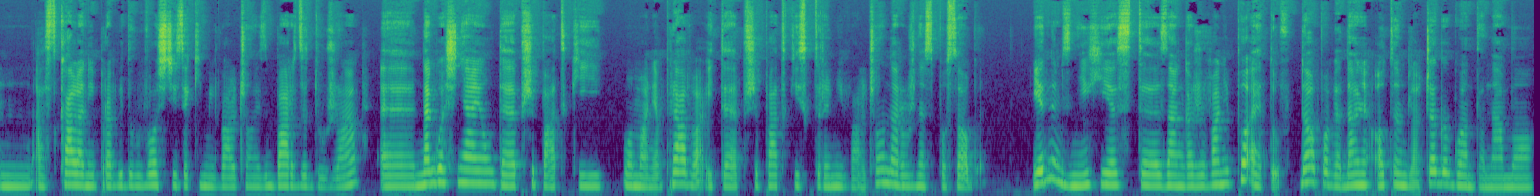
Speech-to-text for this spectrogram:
Mm, a skala nieprawidłowości, z jakimi walczą, jest bardzo duża, e, nagłaśniają te przypadki łamania prawa i te przypadki, z którymi walczą, na różne sposoby. Jednym z nich jest e, zaangażowanie poetów do opowiadania o tym, dlaczego Guantanamo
